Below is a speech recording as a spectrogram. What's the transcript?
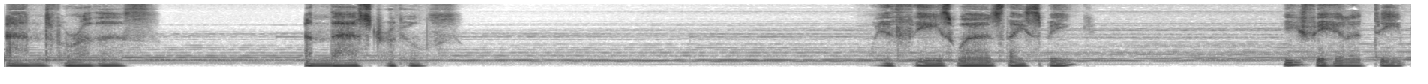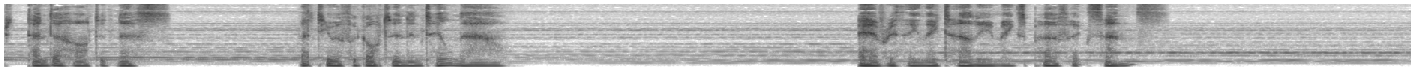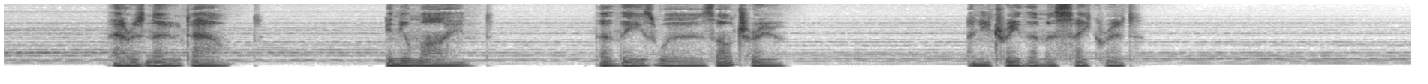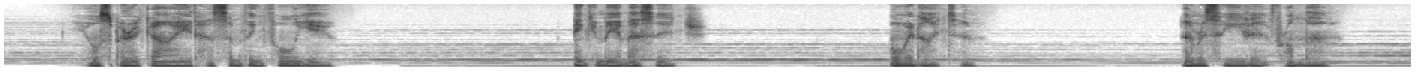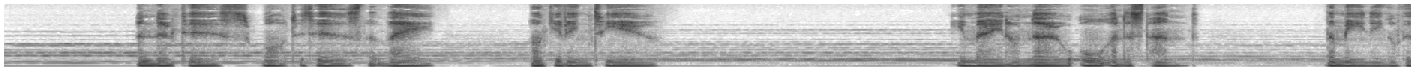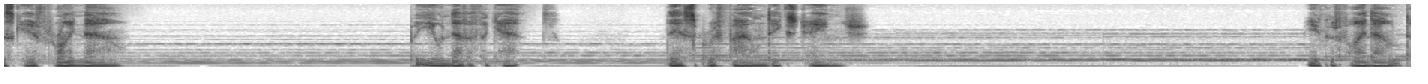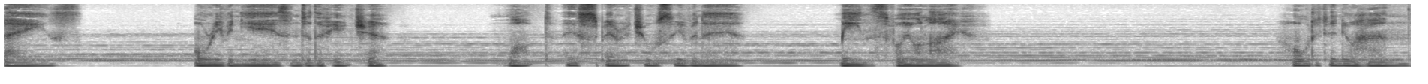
and for others and their struggles. With these words they speak, you feel a deep tender-heartedness that you have forgotten until now. Everything they tell you makes perfect sense. There is no doubt in your mind that these words are true and you treat them as sacred. Your spirit guide has something for you. Can be a message or an item, and receive it from them. And notice what it is that they are giving to you. You may not know or understand the meaning of this gift right now, but you will never forget this profound exchange. You could find out days or even years into the future what this spiritual souvenir means for your life. Hold it in your hands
